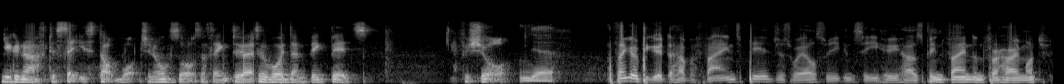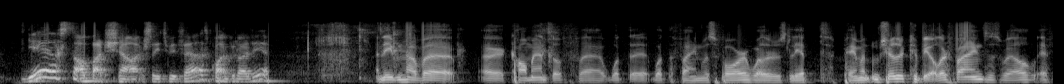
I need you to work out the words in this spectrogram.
You're going to have to set your stopwatch and all sorts, I think, to, to avoid them big bids, for sure. Yeah. I think it would be good to have a fines page as well, so you can see who has been fined and for how much, Yeah, that's not a bad shout, actually, to be fair. That's quite a good idea. and even have a, a comment of uh, what the what the fine was for, whether it was late payment. I'm sure there could be other fines as well if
